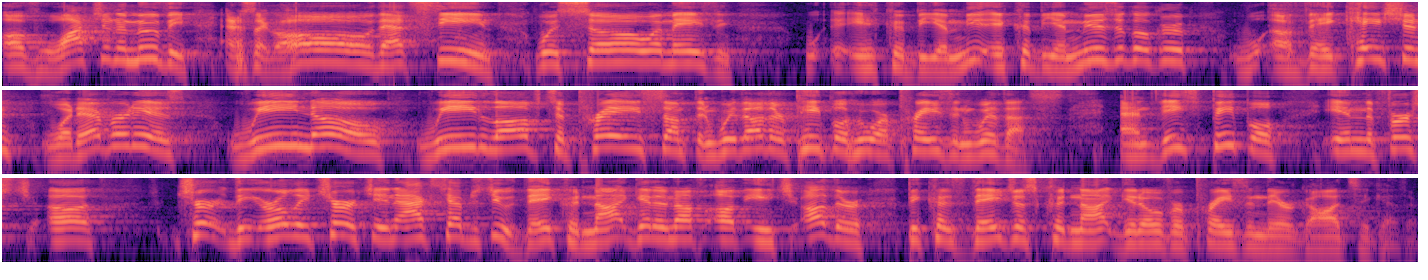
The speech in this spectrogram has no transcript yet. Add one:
of watching a movie, and it's like, oh, that scene was so amazing. It could, be a, it could be a musical group, a vacation, whatever it is. We know we love to praise something with other people who are praising with us. And these people in the first uh, church, the early church in Acts chapter 2, they could not get enough of each other because they just could not get over praising their God together.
